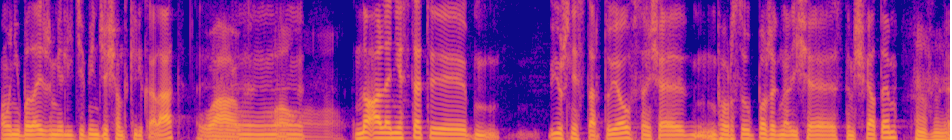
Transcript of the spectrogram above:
Oni bodajże mieli 90 kilka lat. Wow. Y, Wow, wow, wow. No ale niestety już nie startują, w sensie po prostu pożegnali się z tym światem. Mhm. E,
